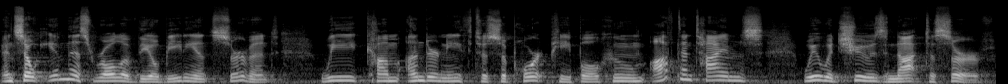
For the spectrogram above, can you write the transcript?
And so, in this role of the obedient servant, we come underneath to support people whom oftentimes we would choose not to serve.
